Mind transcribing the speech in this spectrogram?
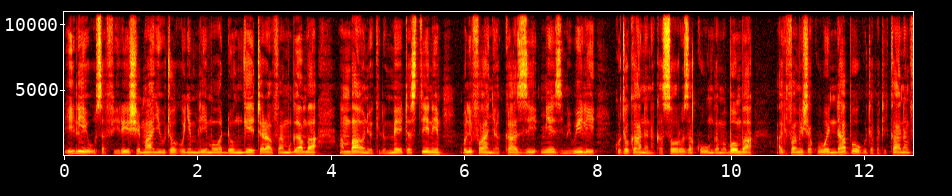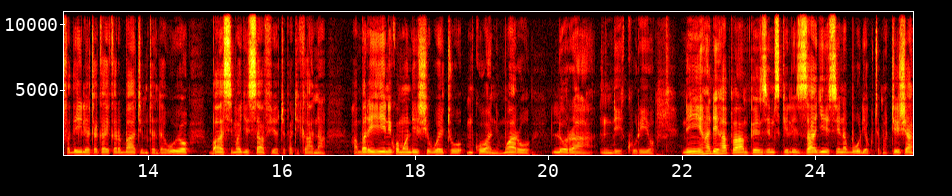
ili usafirishe maji kutoka kwenye mlima wa Donge tarafa ya Mugamba ambao ni kilomita 60 ulifanya kazi miezi miwili kutokana na kasoro za kuunga mabomba akifahamisha kuwa endapo kutapatikana mfadhili atakayekarabati mtandao huyo basi maji safi yatapatikana. Habari hii ni kwa mwandishi wetu mkoani Mwaro Lora Ndikurio. Ni hadi hapa mpenzi msikilizaji sina budi ya kutamatisha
